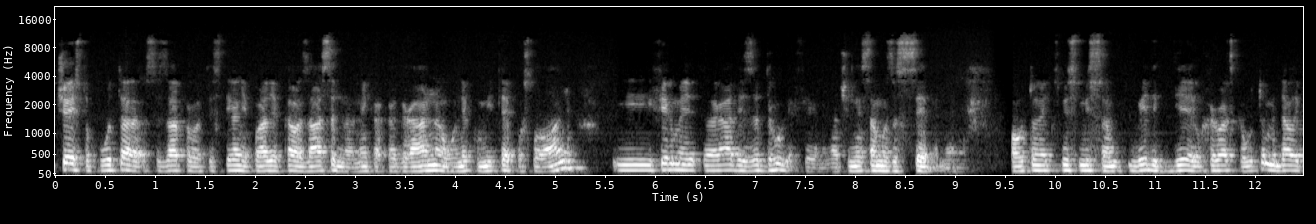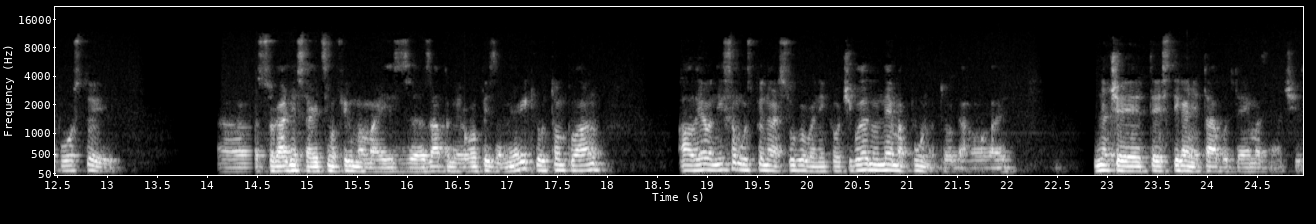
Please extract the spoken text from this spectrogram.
često puta se zapravo testiranje pojavlja kao zasebna nekakva grana u nekom IT poslovanju i firme rade za druge firme, znači ne samo za sebe. Ne. Pa u tom nekom smislu mislim vidi gdje je Hrvatska u tome, da li postoji suradnje sa recimo firmama iz Zapadne Europe iz Amerike u tom planu, ali evo nisam uspio naći sugovornika, očigledno nema puno toga. Ovaj. Inače testiranje tabu tema, znači,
